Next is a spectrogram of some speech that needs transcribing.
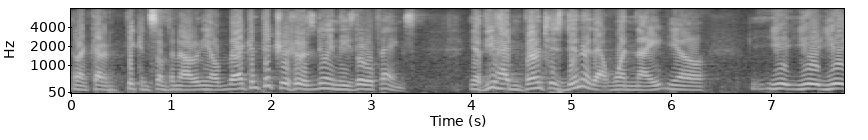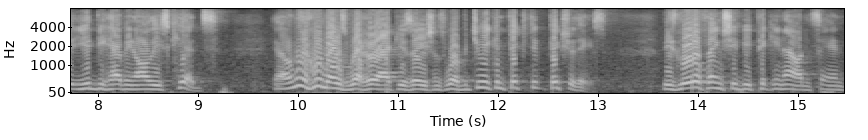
and I'm kind of picking something out of, you know, but I can picture her as doing these little things. You know, if you hadn't burnt his dinner that one night, you know, you, you, you, you'd be having all these kids. You know, who knows what her accusations were, but you can pic- picture these. These little things she'd be picking out and saying,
